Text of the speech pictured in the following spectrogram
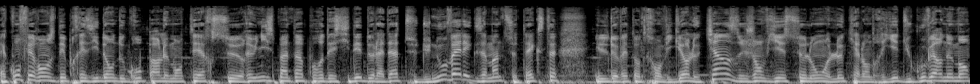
La conférence des présidents de groupes parlementaires se réunit ce matin pour décider de la date du nouvel examen de ce texte. Il devait entrer en vigueur le 15 janvier selon le calendrier du gouvernement.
